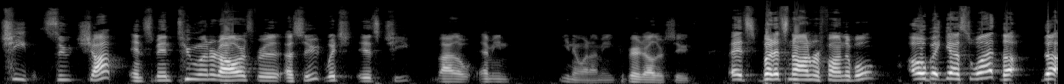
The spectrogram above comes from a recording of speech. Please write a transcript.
cheap suit shop and spend two hundred dollars for a suit, which is cheap. By the, way. I mean, you know what I mean compared to other suits. It's but it's non-refundable. Oh, but guess what? The the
